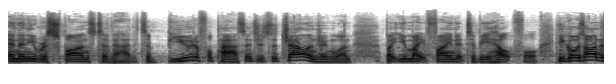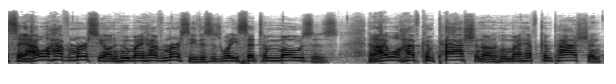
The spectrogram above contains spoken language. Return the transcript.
and then he responds to that. It's a beautiful passage. It's a challenging one, but you might find it to be helpful. He goes on to say, I will have mercy on whom I have mercy. This is what he said to Moses. And I will have compassion on whom I have compassion.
